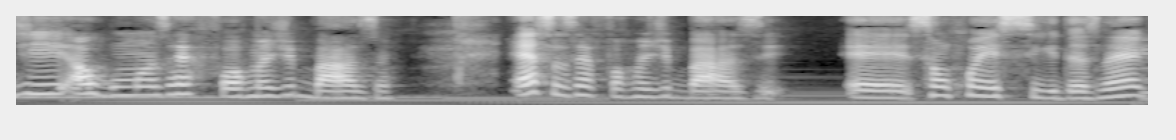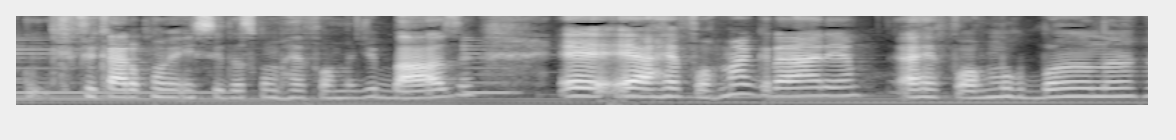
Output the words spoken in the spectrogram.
de algumas reformas de base. Essas reformas de base é, são conhecidas, né, que ficaram conhecidas como reforma de base, é, é, a reforma agrária, a reforma urbana,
